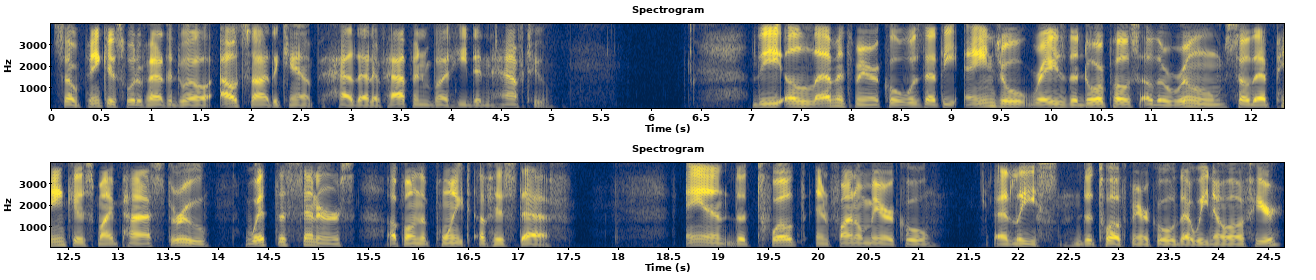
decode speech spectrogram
So Pincus would have had to dwell outside the camp had that have happened, but he didn't have to. The eleventh miracle was that the angel raised the doorposts of the room so that Pincus might pass through with the sinners upon the point of his staff. And the twelfth and final miracle, at least the twelfth miracle that we know of here,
